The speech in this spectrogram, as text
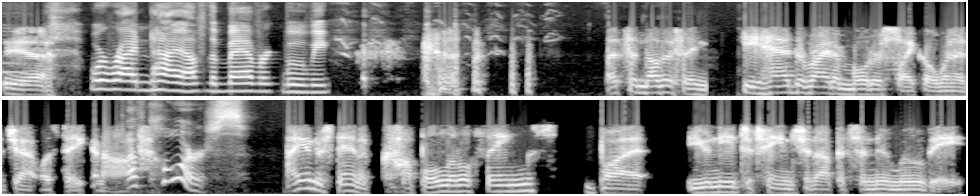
yeah. We're riding high off the Maverick movie. That's another thing. He had to ride a motorcycle when a jet was taken off. Of course. I understand a couple little things, but you need to change it up. It's a new movie.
